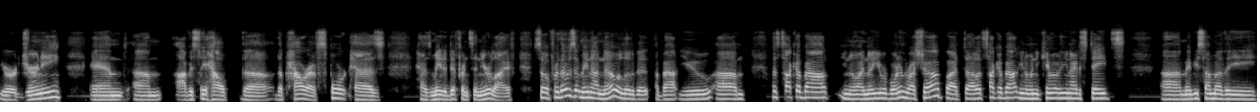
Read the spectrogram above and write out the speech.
your journey, and um, obviously how the the power of sport has has made a difference in your life. So for those that may not know a little bit about you, um, let's talk about you know i know you were born in russia but uh, let's talk about you know when you came over to the united states uh, maybe some of the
